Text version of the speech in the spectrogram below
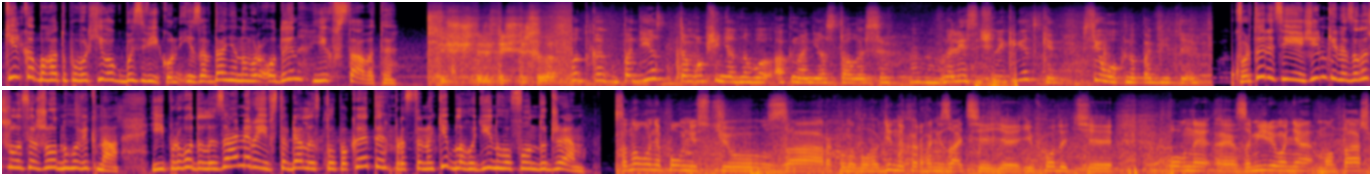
кілька багатоповерхівок без вікон. І завдання номер один – їх вставити. 1400 Вот как подъезд, там вообще ни одного окна не осталось. На лестничной клетке все окна побитые. У квартирі цієї жінки не залишилося жодного вікна. Їй проводили заміри і вставляли склопакети представники благодійного фонду «Джем». Встановлення повністю за рахунок благодійних організацій е, і входить е, повне е, замірювання, монтаж.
